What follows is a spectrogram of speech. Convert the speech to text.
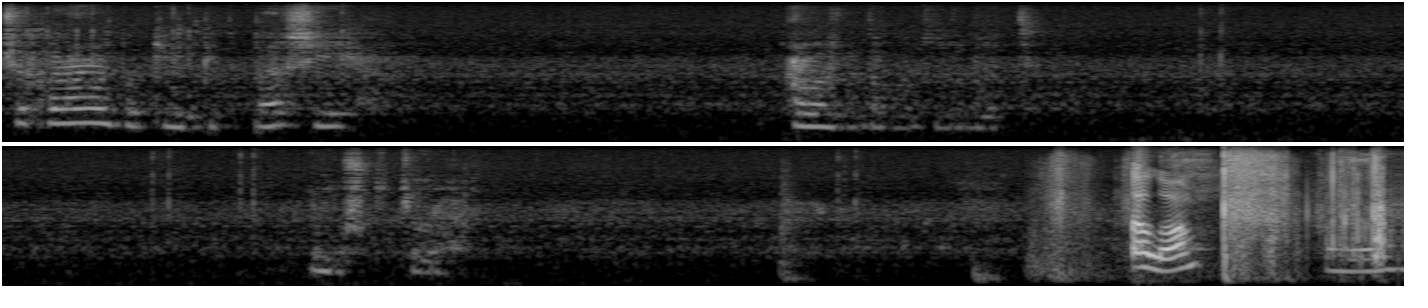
Чекаємо, поки піде перший. А можна так от зробити. І мушкетера. Алло. Алло.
